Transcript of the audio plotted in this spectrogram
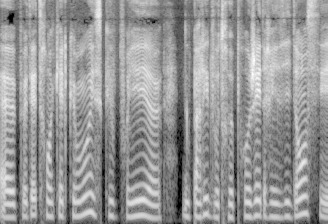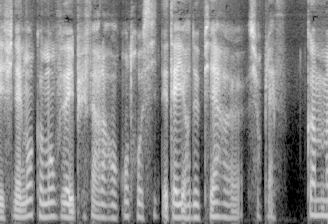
Euh, peut-être en quelques mots, est-ce que vous pourriez euh, nous parler de votre projet de résidence et finalement comment vous avez pu faire la rencontre aussi des tailleurs de pierre sur place? Comme,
